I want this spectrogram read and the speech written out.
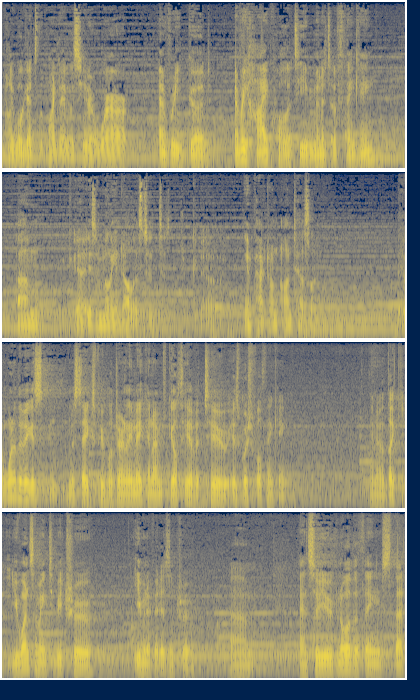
probably will get to the point later this year where every good every high quality minute of thinking um, is a million dollars to, to uh, impact on, on Tesla. One of the biggest mistakes people generally make, and I'm guilty of it too, is wishful thinking. You know, like you want something to be true, even if it isn't true. Um, and so you ignore the things that,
